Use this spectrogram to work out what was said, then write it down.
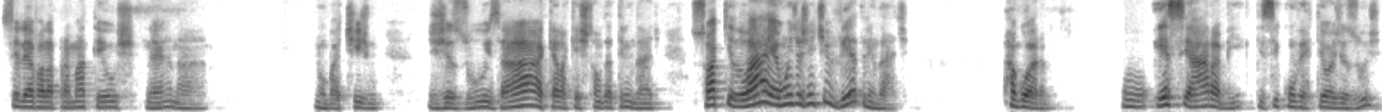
Você leva lá para Mateus, né, na, no batismo de Jesus, ah, aquela questão da trindade. Só que lá é onde a gente vê a trindade. Agora, o, esse árabe que se converteu a Jesus,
